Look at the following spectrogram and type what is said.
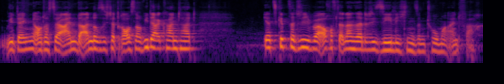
wir denken auch, dass der eine oder andere sich da draußen auch wiedererkannt hat. Jetzt gibt es natürlich aber auch auf der anderen Seite die seelischen Symptome einfach.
